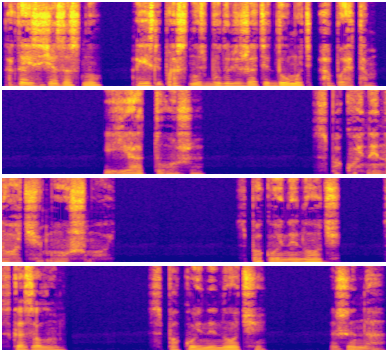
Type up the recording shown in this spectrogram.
Тогда я сейчас засну, а если проснусь, буду лежать и думать об этом. Я тоже. Спокойной ночи, муж мой. Спокойной ночи, — сказал он. Спокойной ночи, жена.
